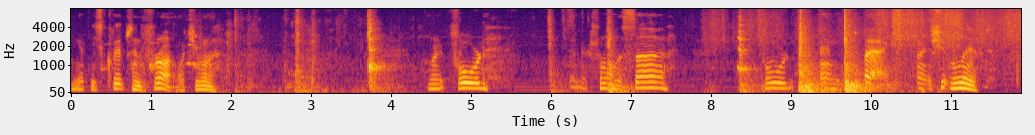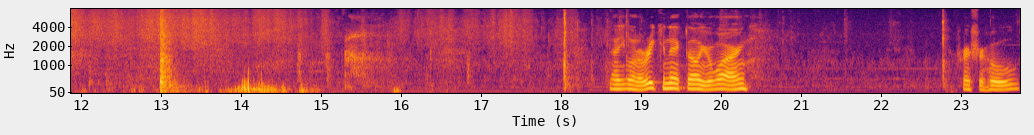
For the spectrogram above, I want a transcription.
You got these clips in front. What you want to run it forward, and there's some on the side, forward and back. It shouldn't lift. Now you want to reconnect all your wiring, pressure hose.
